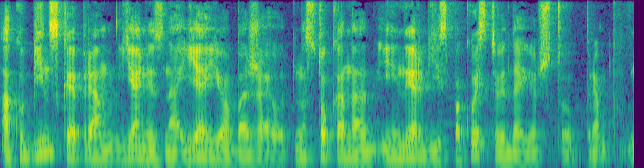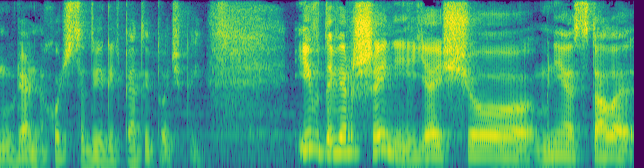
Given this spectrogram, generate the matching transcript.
А кубинская прям, я не знаю, я ее обожаю. Вот настолько она и энергии, и спокойствия дает, что прям, ну реально хочется двигать пятой точкой. И в довершении я еще... Мне стало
